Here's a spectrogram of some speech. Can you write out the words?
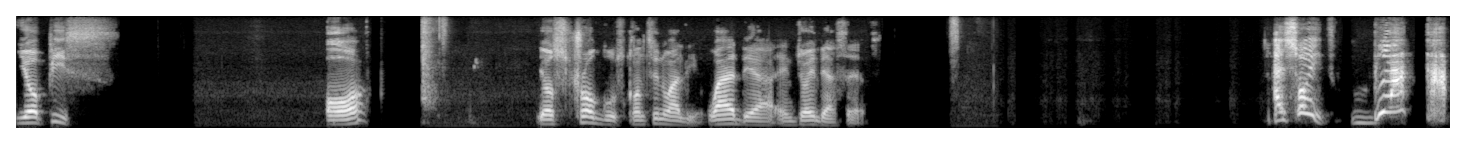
your peace or your struggles continually while they are enjoying themselves. I saw it. Black cat.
